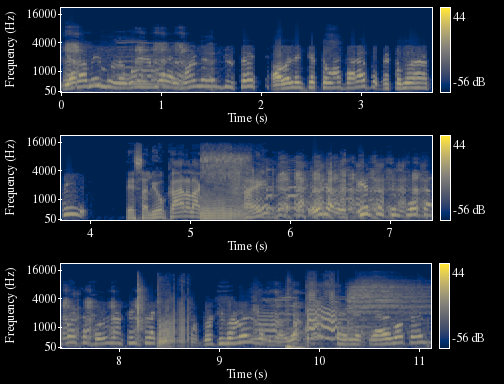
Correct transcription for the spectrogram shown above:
Y ahora mismo le voy a llamar al manager de usted a ver en qué esto va a parar, porque esto no es así. Te salió cara la ¿eh? Oiga, 250 pesos por una simple... La próxima vez, me voy a en entrada del hotel.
